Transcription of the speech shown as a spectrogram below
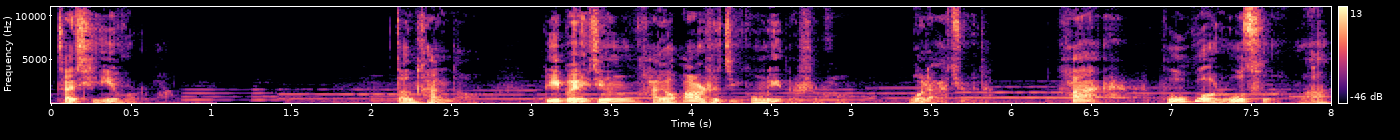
再骑一会儿吧。当看到离北京还有二十几公里的时候，我俩觉得，嗨，不过如此嘛。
